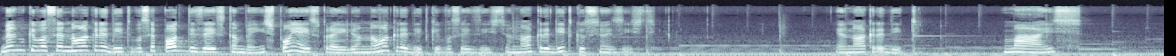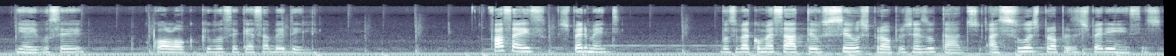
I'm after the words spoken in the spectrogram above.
Mesmo que você não acredite, você pode dizer isso também. Exponha isso para ele. Eu não acredito que você existe. Eu não acredito que o Senhor existe. Eu não acredito. Mas e aí você coloca o que você quer saber dele. Faça isso, experimente. Você vai começar a ter os seus próprios resultados, as suas próprias experiências.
